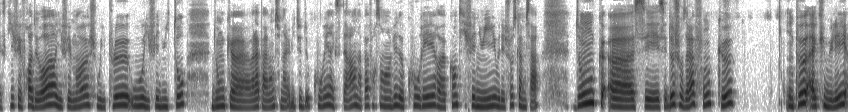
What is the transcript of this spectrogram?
parce qu'il fait froid dehors, il fait moche, ou il pleut, ou il fait nuit tôt. Donc euh, voilà, par exemple, si on a l'habitude de courir, etc., on n'a pas forcément envie de courir euh, quand il fait nuit ou des choses comme ça. Donc euh, ces, deux choses-là font que on peut accumuler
